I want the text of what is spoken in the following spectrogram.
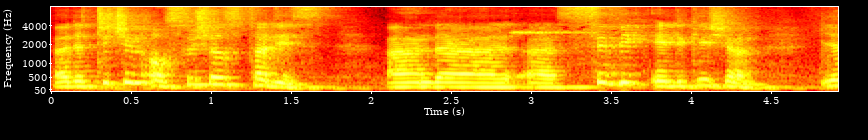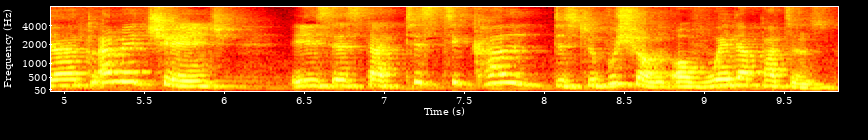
the teaching of social studies and civic education, yeah, climate change is a statistical distribution of weather patterns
